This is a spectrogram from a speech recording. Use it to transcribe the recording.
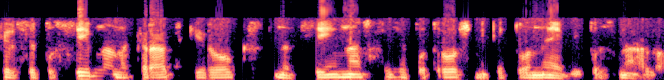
ker se posebno na kratki rok na cenah za potrošnike to ne bi poznalo,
